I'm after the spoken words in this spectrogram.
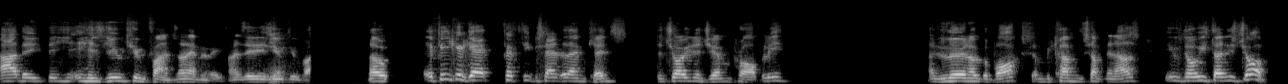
Are they, they his YouTube fans, not MMA fans? They're his Yeah. YouTube fans. Now, if he could get fifty percent of them kids to join a gym properly and learn out the box and become something else, you know he's done his job.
